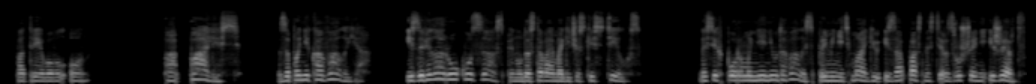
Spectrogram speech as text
— потребовал он. «Попались», Запаниковала я и завела руку за спину, доставая магический стилус. До сих пор мне не удавалось применить магию из-за опасности разрушений и жертв,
